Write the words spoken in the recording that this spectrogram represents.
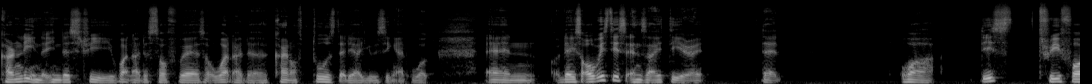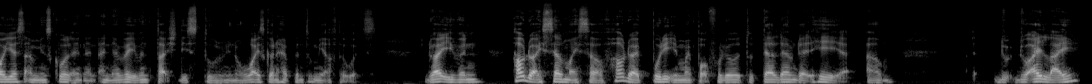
currently in the industry what are the softwares or what are the kind of tools that they are using at work? And there's always this anxiety right? That wow these three four years i'm in school and I- never even touched this tool you know what is going to happen to me afterwards? Do i even how do i sell myself? How do i put it in my portfolio to tell them that hey um do, do i lie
